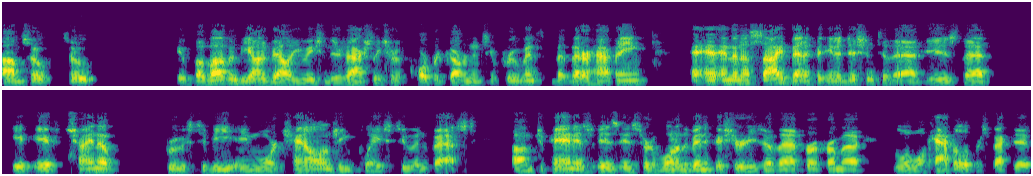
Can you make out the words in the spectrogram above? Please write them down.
Um, so, so above and beyond valuation, there's actually sort of corporate governance improvements that, that are happening. And, and then a side benefit in addition to that is that if, if China proves to be a more challenging place to invest, um, Japan is, is, is sort of one of the beneficiaries of that for, from a global capital perspective.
